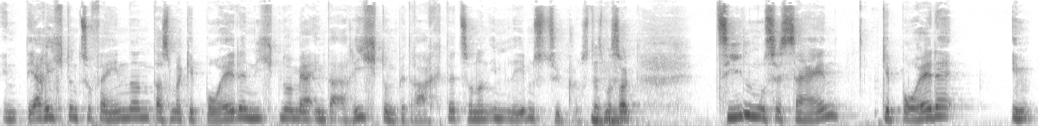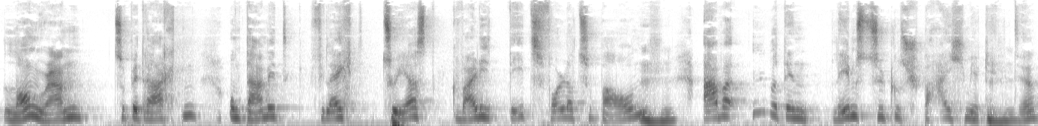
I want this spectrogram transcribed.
in der Richtung zu verändern, dass man Gebäude nicht nur mehr in der Errichtung betrachtet, sondern im Lebenszyklus. Dass mhm. man sagt, Ziel muss es sein, Gebäude im Long Run zu betrachten und damit vielleicht zuerst qualitätsvoller zu bauen, mhm. aber über den Lebenszyklus spare ich mir Geld. Mhm. Ja.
